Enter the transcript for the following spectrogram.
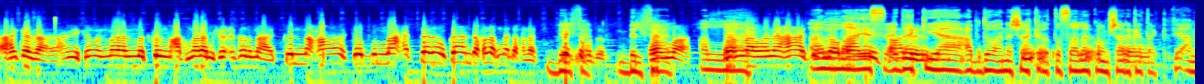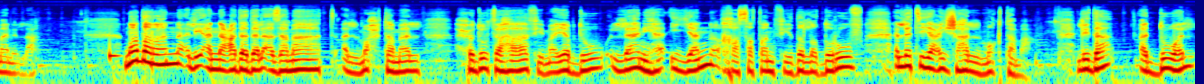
هكذا. يعني كمان ما لما تكون معك مرة مش عفر معك. كل ما حاولت تضم معه حتى لو كان دخلك ما دخلك. بالفعل. بالفعل. والله. الله. والله وأنا الله يسعدك. يا عبدو. أنا شاكر اتصالك ومشاركتك. في أمان الله. نظرا لأن عدد الأزمات المحتمل حدوثها فيما يبدو لا نهائيا خاصة في ظل الظروف التي يعيشها المجتمع. لذا الدول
